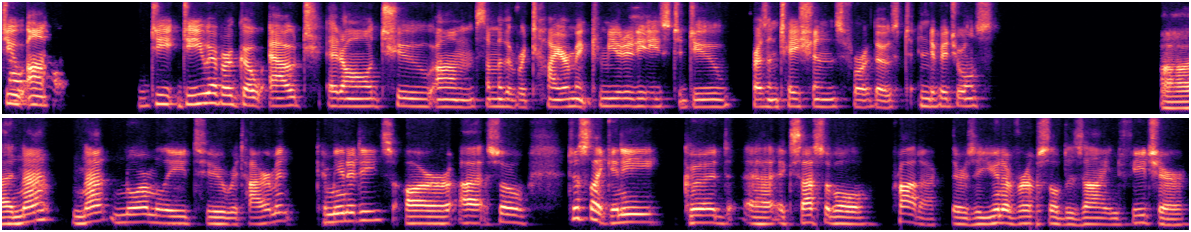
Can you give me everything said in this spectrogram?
Do Oh, um do do you ever go out at all to um some of the retirement communities to do presentations for those individuals? Uh, not not normally to retirement communities are uh, so just like any good uh, accessible product, there's a universal design feature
